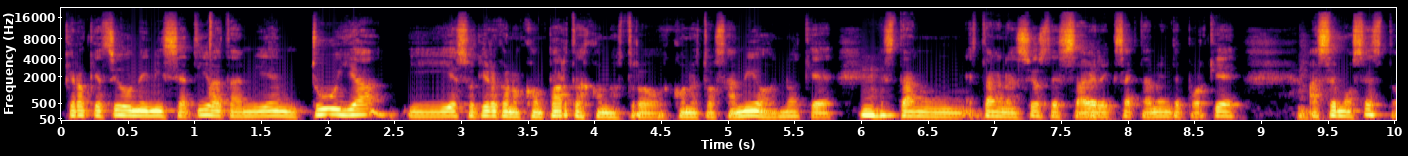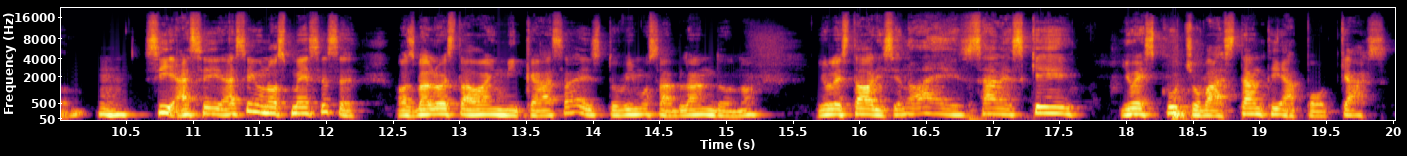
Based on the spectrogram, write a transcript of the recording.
creo que ha sido una iniciativa también tuya y eso quiero que nos compartas con, nuestros con nuestros amigos, ¿no? Que están, están ansiosos de saber exactamente por qué hacemos esto, ¿no? Sí, hace, hace unos meses eh, Osvaldo estaba en mi casa, estuvimos hablando, ¿no? Yo le estaba diciendo, ay, ¿sabes qué? Yo escucho bastante a podcast.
